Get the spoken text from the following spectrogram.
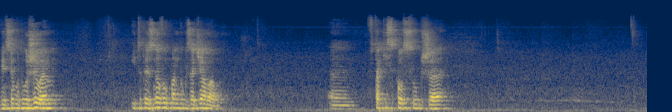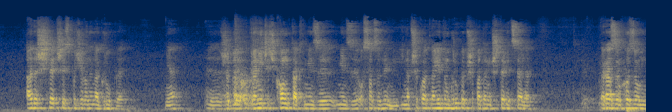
Więc ją odłożyłem i tutaj znowu Pan Bóg zadziałał w taki sposób, że areszt śledczy jest podzielony na grupy, nie? żeby ograniczyć kontakt między, między osadzonymi. I na przykład na jedną grupę przypadają cztery cele. Razem chodzą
